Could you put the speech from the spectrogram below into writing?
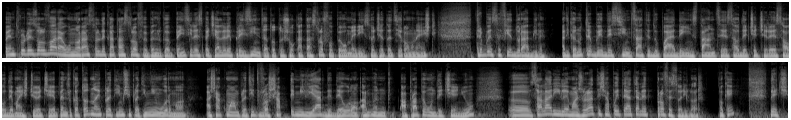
pentru rezolvarea unor astfel de catastrofe, pentru că pensiile speciale reprezintă totuși o catastrofă pe umerii societății românești, trebuie să fie durabile. Adică nu trebuie desfințate după aia de instanțe sau de CCR sau de mai știu eu ce, pentru că tot noi plătim și plătim din urmă, așa cum am plătit vreo 7 miliarde de euro în aproape un deceniu, uh, salariile majorate și apoi tăiate ale profesorilor. Ok? Deci,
